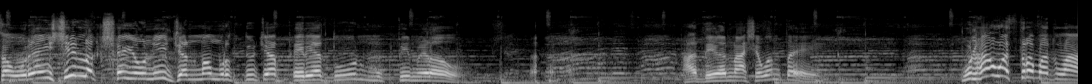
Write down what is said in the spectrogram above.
चौऱ्याऐंशी लक्ष योनी जन्म मृत्यूच्या फेऱ्यातून मुक्ती मिळव. हा देह नाशवंत आहे. पुन्हा वस्त्र बदला.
